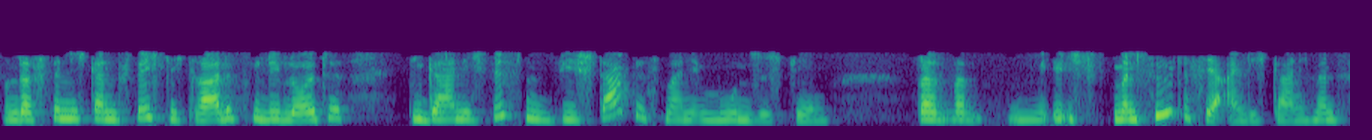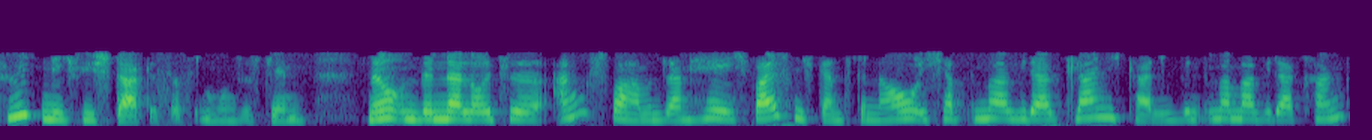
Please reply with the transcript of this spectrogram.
Und das finde ich ganz wichtig, gerade für die Leute, die gar nicht wissen, wie stark ist mein Immunsystem man fühlt es ja eigentlich gar nicht. Man fühlt nicht, wie stark ist das Immunsystem. Ne? Und wenn da Leute Angst vor haben und sagen, hey, ich weiß nicht ganz genau, ich habe immer wieder Kleinigkeiten, bin immer mal wieder krank,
